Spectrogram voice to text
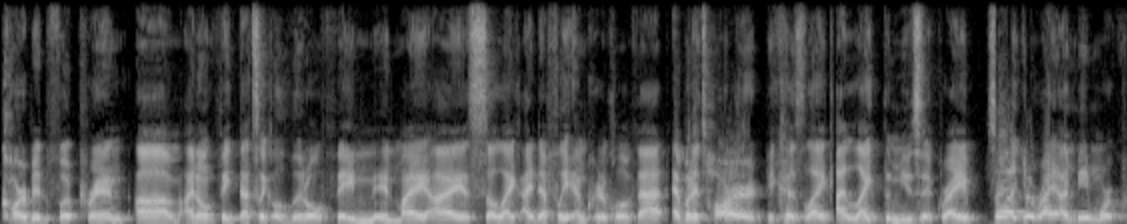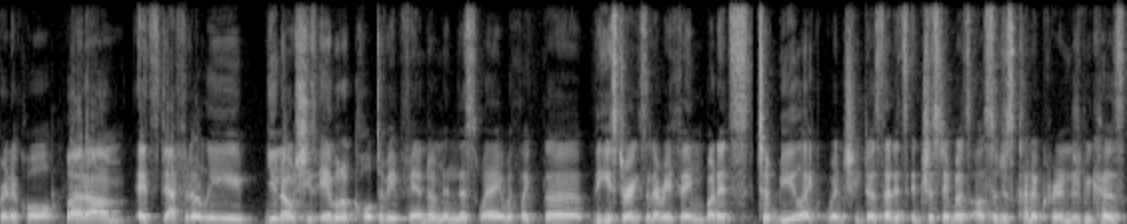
carbon footprint um i don't think that's like a little thing in my eyes so like i definitely am critical of that. And, but it's hard because like i like the music right? So like, you're right i'm being more critical but um it's definitely you know she's able to cultivate fandom in this way with like the the easter eggs and everything but it's to me like when she does that it's interesting but it's also just kind of cringe because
